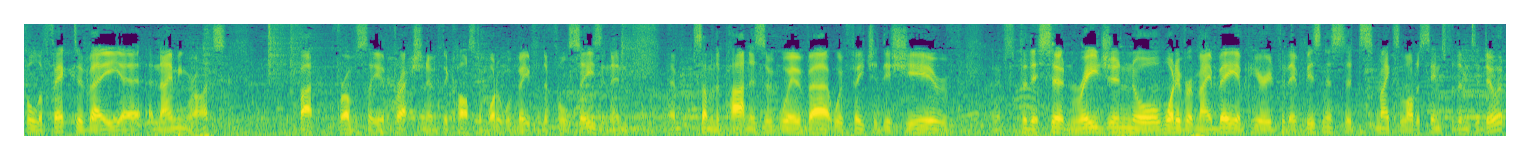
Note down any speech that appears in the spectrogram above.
full effect of a, uh, a naming rights but for obviously a fraction of the cost of what it would be for the full season. And um, some of the partners that we've uh, we've featured this year for their certain region or whatever it may be, a period for their business, it makes a lot of sense for them to do it,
